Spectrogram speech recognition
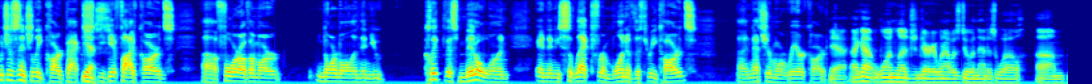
which is essentially card packs. Yes. You get five cards. Uh, four of them are normal, and then you click this middle one, and then you select from one of the three cards uh, and that's your more rare card. Yeah, I got one legendary when I was doing that as well, um,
